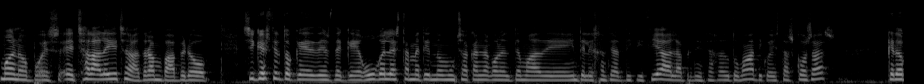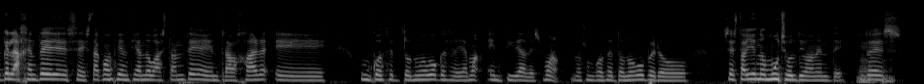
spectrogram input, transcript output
Bueno, pues echa la ley, echa la trampa, pero sí que es cierto que desde que Google está metiendo mucha caña con el tema de inteligencia artificial, aprendizaje automático y estas cosas, creo que la gente se está concienciando bastante en trabajar eh, un concepto nuevo que se llama entidades. Bueno, no es un concepto nuevo, pero se está oyendo mucho últimamente. Entonces,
